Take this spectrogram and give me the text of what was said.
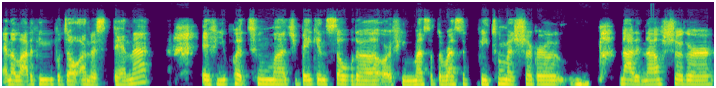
and a lot of people don't understand that. If you put too much baking soda or if you mess up the recipe, too much sugar, not enough sugar,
